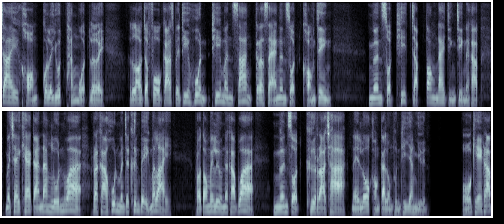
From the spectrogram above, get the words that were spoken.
ใจของกลยุทธ์ทั้งหมดเลย เราจะโฟกัสไปที่หุ้นที่มันสร้างกระแสเงินสดของจริง เงินสดที่จับต้องได้จริง ๆ นะครับ ไม่ใช่แค่การนั่งลุ้นว่า ราคาหุ้นมันจะขึ้นไปอีกเมื่อไหร่ เพราะต้องไม่ลืมนะครับว่า เงินสดคือราชาในโลกของการลงทุนที่ยั่งยืน โอเคครับ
